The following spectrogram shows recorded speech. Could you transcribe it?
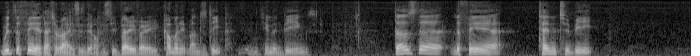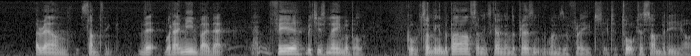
With the fear that arises, obviously very, very common, it runs deep in human beings. Does the, the fear tend to be around something? That, what I mean by that, fear which is nameable, called something in the past, something's going on in the present, one is afraid, say, to talk to somebody, or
